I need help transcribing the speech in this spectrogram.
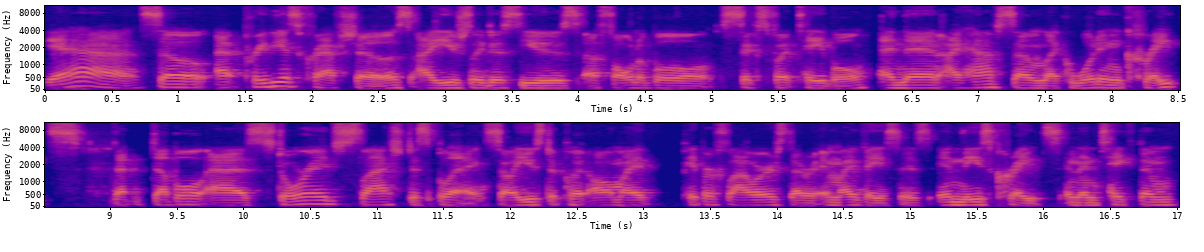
yeah. So at previous craft shows, I usually just use a foldable six foot table, and then I have some like wooden crates that double as storage slash display. So I used to put all my paper flowers that are in my vases in these crates and then take them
